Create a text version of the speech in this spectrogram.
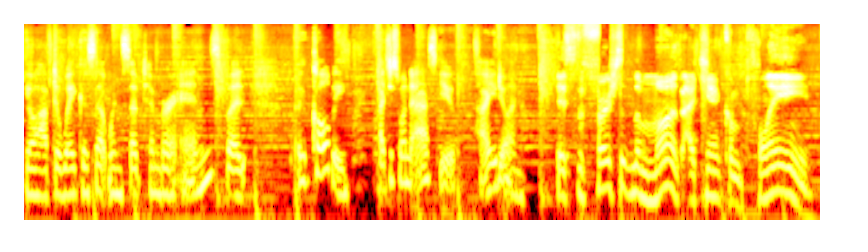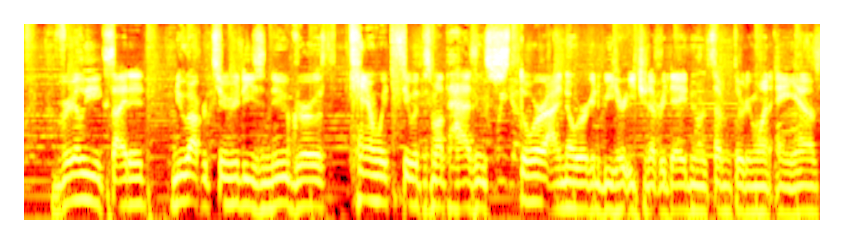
You'll have to wake us up when September ends, but uh, Colby, I just wanted to ask you, how you doing? It's the first of the month. I can't complain. Really excited. New opportunities, new growth. Can't wait to see what this month has in store. I know we're going to be here each and every day doing 7:31 a.m.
